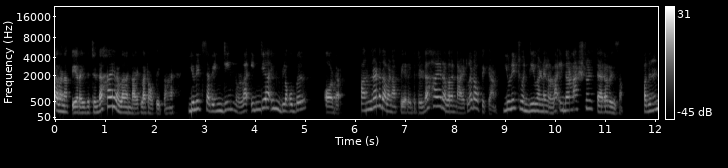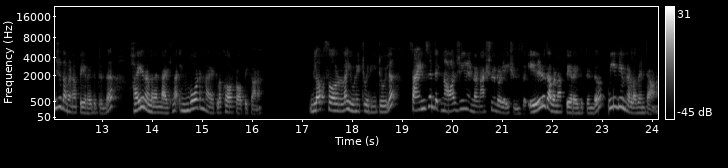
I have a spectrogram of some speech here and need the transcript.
തവണ അപ്പിയർ ചെയ്തിട്ടുണ്ട്. ഹൈ റെലവെന്റ് ആയിട്ടുള്ള ടോപ്പിക് ആണ്. യൂണിറ്റ് സെവന്റീനിലുള്ള ഇന്ത്യ ഇൻ ഗ്ലോബൽ ഓർഡർ പന്ത്രണ്ട് തവണ അപ്പിയർ ചെയ്തിട്ടുണ്ട്. ഹൈ റെലവെന്റ് ആയിട്ടുള്ള ടോപ്പിക് ആണ്. യൂണിറ്റ് ട്വന്റി വണ്ണിലുള്ള ഇന്റർനാഷണൽ ടെററിസം പതിനഞ്ച് തവണ അപ്പിയർ ചെയ്തിട്ടുണ്ട്. ഹൈ റെലവെന്റ് ആയിട്ടുള്ള ഇമ്പോർട്ടന്റ് ആയിട്ടുള്ള കോർ ടോപ്പിക് ആണ്. ബ്ലോക്ക് ഫോറിലുള്ള യൂണിറ്റ് ട്വന്റി ടൂവിൽ science and technology and international relations ഏഴ് തവണ അപ്പിയർ ചെയ്തിട്ടുണ്ട്. മീഡിയം റെലവെന്റ് ആണ്.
